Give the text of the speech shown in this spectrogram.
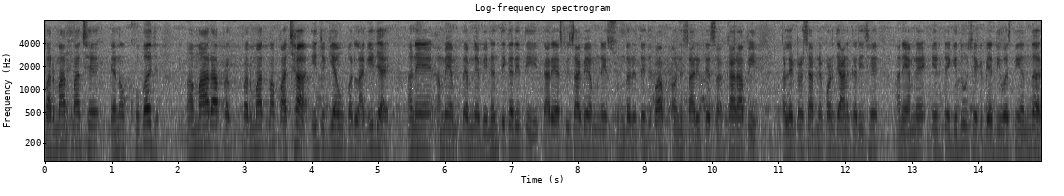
પરમાત્મા છે, એનો ખૂબ જ અમારા પરમાત્મા પાછા એ જગ્યા ઉપર લાગી જાય અને અમે એમ- એમને વિનંતી કરી હતી. ત્યારે એસપી સાહેબે અમને સુંદર રીતે જવાબ અને સારી રીતે સહકાર આપી કલેક્ટર સાહેબને પણ જાણ કરી છે અને એમણે એ રીતે કીધું છે કે બે દિવસની અંદર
